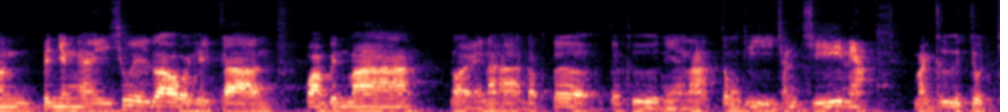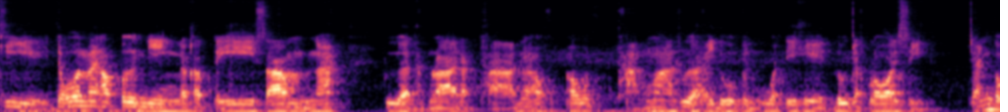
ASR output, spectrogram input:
มันเป็นยังไงช่วยเล่าเหตุการณ์ความเป็นมาหน่อยนะฮะด็อกเตอร์ก็คือเนี่ยนะตรงที่ชั้นชี้เนี่ย มันคือจุดที่โจรมันเอาปืนยิงแล้วก็ตีซ้ำนะเพื่อทำลายหลักฐานแล้วเอาเอาถังมาเพื่อให้ดูเป็นอุบัติเหตุดูจากรอยสิฉันก็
